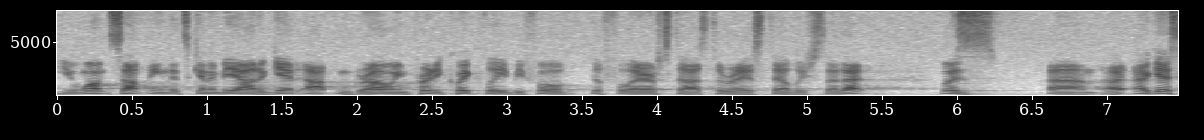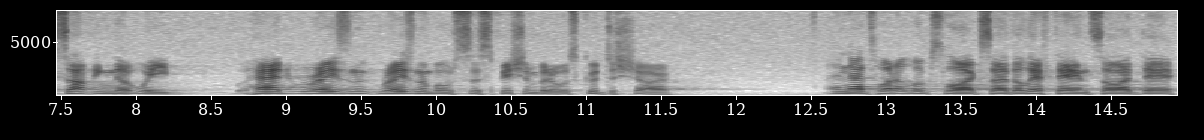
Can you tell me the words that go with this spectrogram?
You want something that's going to be able to get up and growing pretty quickly before the phalaris starts to re-establish. So that was, um, I guess, something that we had reason, reasonable suspicion, but it was good to show. And that's what it looks like. So the left-hand side there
